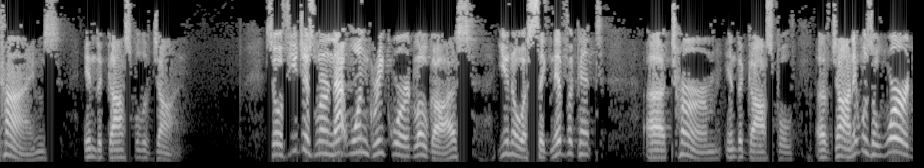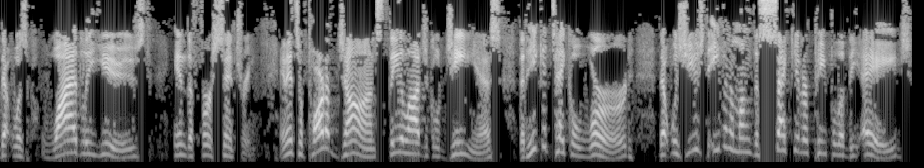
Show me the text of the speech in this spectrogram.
times in the Gospel of John. So if you just learn that one Greek word, logos, you know a significant uh, term in the Gospel of John. It was a word that was widely used in the first century. And it's a part of John's theological genius that he could take a word that was used even among the secular people of the age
